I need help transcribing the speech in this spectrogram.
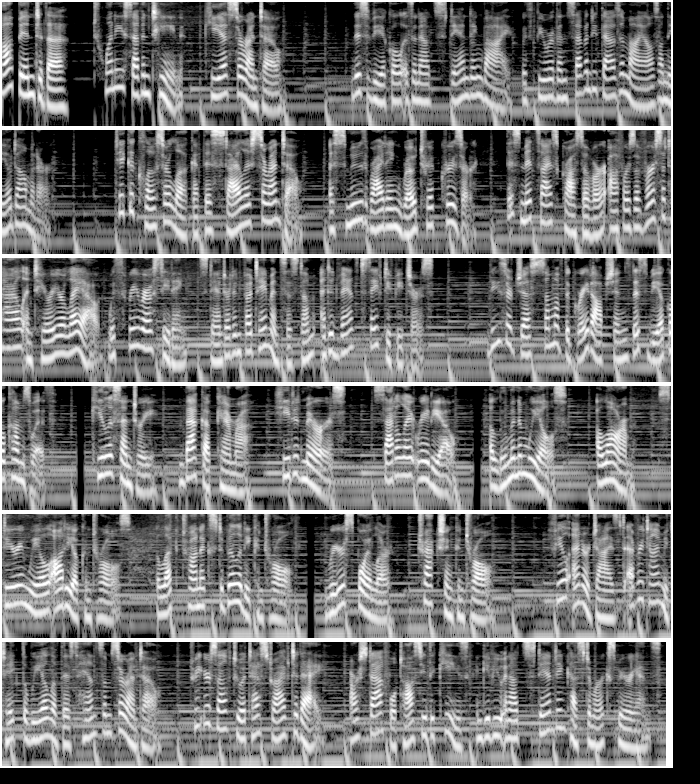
Hop into the 2017 Kia Sorento. This vehicle is an outstanding buy with fewer than 70,000 miles on the odometer. Take a closer look at this stylish Sorento, a smooth-riding road trip cruiser. This midsize crossover offers a versatile interior layout with three-row seating, standard infotainment system, and advanced safety features. These are just some of the great options this vehicle comes with. Keyless entry, backup camera, heated mirrors, satellite radio, aluminum wheels, alarm, steering wheel audio controls, electronic stability control, rear spoiler, traction control. Feel energized every time you take the wheel of this handsome Sorento. Treat yourself to a test drive today. Our staff will toss you the keys and give you an outstanding customer experience.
